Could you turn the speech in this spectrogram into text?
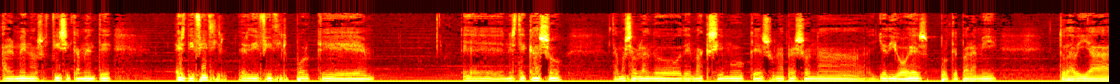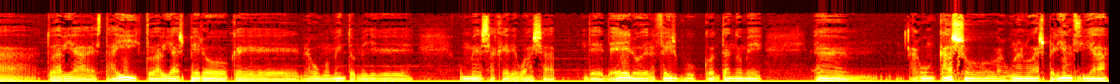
al menos físicamente, es difícil. Es difícil porque eh, en este caso estamos hablando de Máximo, que es una persona, yo digo es, porque para mí todavía todavía está ahí, todavía espero que en algún momento me llegue un mensaje de WhatsApp de, él o del Facebook contándome eh, algún caso, alguna nueva experiencia,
